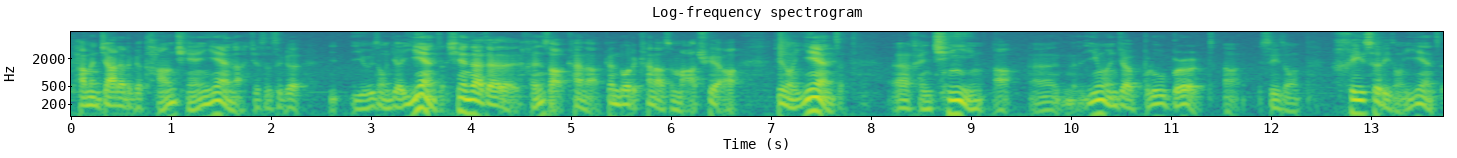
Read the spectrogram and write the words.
他们家的那个堂前燕呢，就是这个有一种叫燕子，现在在很少看到，更多的看到是麻雀啊，这种燕子。呃，很轻盈啊，嗯，英文叫 blue bird 啊，是一种黑色的一种燕子，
